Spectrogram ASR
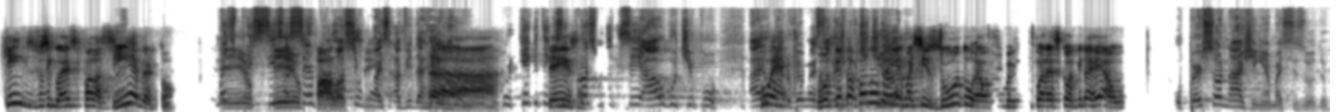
Quem você conhece que fala assim, Everton? Mas Eu- precisa eu ser falo próximo assim. mais à vida real. Ah, Por que, que tem tem que ser próximo? Tem que ser algo tipo. Ah, eu Ué, você tá falando aí, cotidiano. mas Sisudo é um filme que parece com a vida real. O personagem é mais sisudo.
